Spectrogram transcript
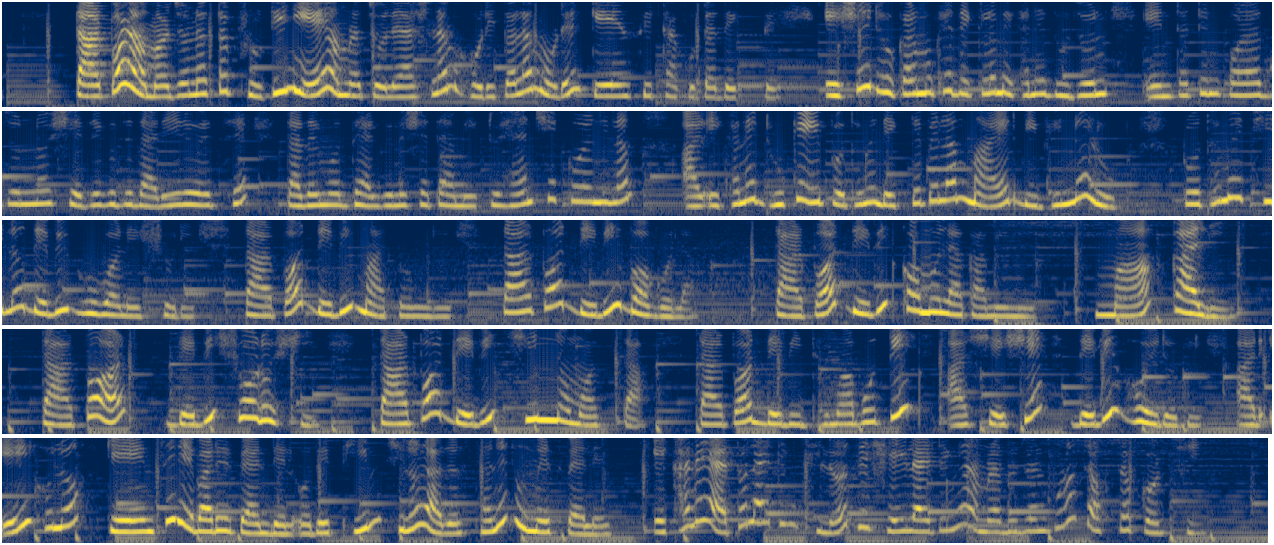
তারপর আমার জন্য একটা ফ্রুটি নিয়ে আমরা চলে আসলাম হরিতলা মোড়ের কেএনসি ঠাকুরটা দেখতে। এসে ঢোকার মুখে দেখলাম এখানে দুজন এন্টারটেন করার জন্য সেজে গুজে দাঁড়িয়ে রয়েছে। তাদের মধ্যে একজনের সাথে আমি একটু হ্যান্ডশেক করে নিলাম আর এখানে ঢুকেই প্রথমে দেখতে পেলাম মায়ের বিভিন্ন রূপ। প্রথমে ছিল দেবী ভুবনেশ্বরী, তারপর দেবী মাতঙ্গী, তারপর দেবী বগলা, তারপর দেবী কমলা কামিনী মা কালী, তারপর দেবী ষোড়শী, তারপর দেবী ছিন্নমস্তা তারপর দেবী ধূমাবতী আর শেষে দেবী ভৈরবী। আর এই হলো কেএনসির এবারের প্যান্ডেল। ওদের থিম ছিল রাজস্থানের উমেদ প্যালেস এখানে এত লাইটিং ছিল যে সেই লাইটিংয়ে আমরা দুজন পুরো চকচক করছি।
